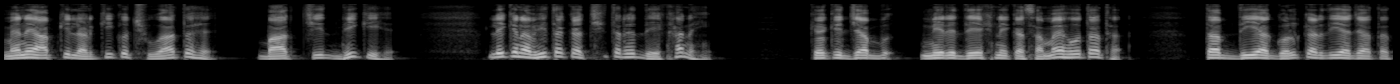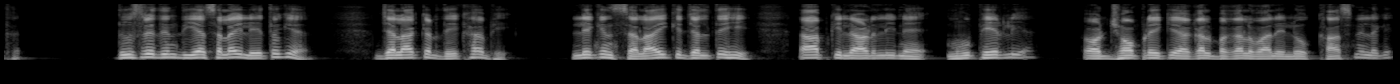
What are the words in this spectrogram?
मैंने आपकी लड़की को छुआ तो है, बातचीत भी की है, लेकिन अभी तक अच्छी तरह देखा नहीं। क्योंकि जब मेरे देखने का समय होता था, तब दिया गुल कर दिया जाता था। दूसरे दिन दिया सलाई ले तो गया, जलाकर देखा भी, लेकिन सलाई के जलते ही आपकी लाडली ने मुँह फेर लिया और झोंपड़े के अगल बगल वाले लोग खांसने लगे।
